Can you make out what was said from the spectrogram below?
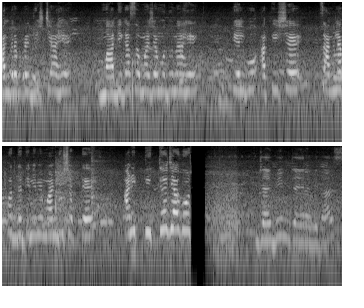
आंध्र प्रदेशची आहे मादिगा समाजामधून आहे तेलगू अतिशय चांगल्या पद्धतीने मी मांडू शकते. आणि तिथे ज्या गोष्टी जय भीम जय रविदास.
